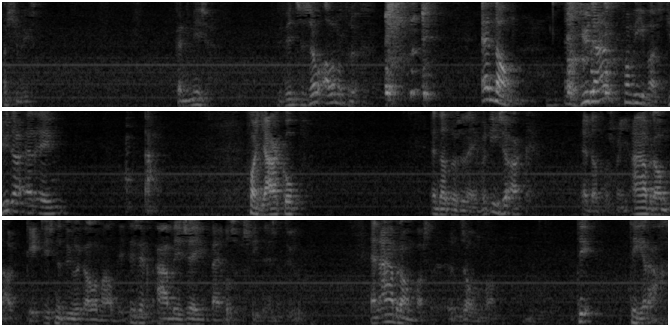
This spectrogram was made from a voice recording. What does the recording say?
Alsjeblieft. Kan niet missen. Je vindt ze zo allemaal terug. En dan en Juda, van wie was Juda er een? Nou, van Jacob. En dat was er een van Isaac. En dat was van Abraham. Nou, dit is natuurlijk allemaal, dit is echt ABC, Bijbelse geschiedenis natuurlijk. En Abraham was een zoon van Te Terach.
